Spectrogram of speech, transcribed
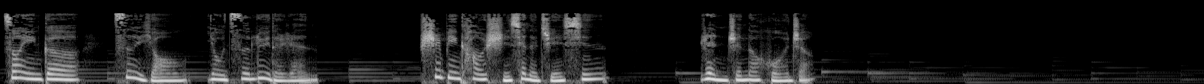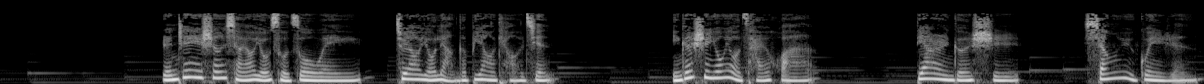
做一个。”自由又自律的人，势必靠实现的决心，认真的活着。人这一生想要有所作为，就要有两个必要条件：一个是拥有才华，第二个是相遇贵人。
